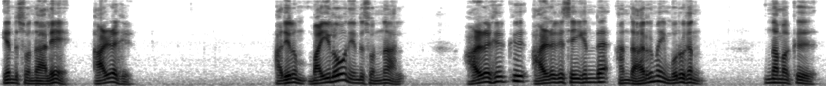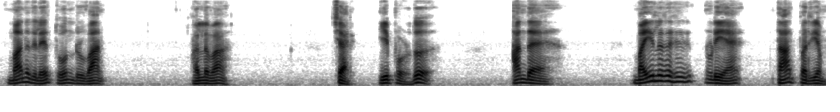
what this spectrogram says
என்று சொன்னாலே அழகு. அதிலும் மயிலோன் என்று சொன்னால் அழகுக்கு அழகு செய்கின்ற அந்த அருமை முருகன் நமக்கு மனதிலே தோன்றுவான். அல்லவா? சரி இப்பொழுது அந்த மயிலிறகுனுடைய தாத்பரியம்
